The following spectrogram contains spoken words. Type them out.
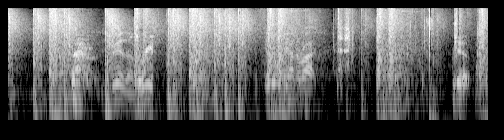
There's three of them. Three. Get the one behind the rock. Yep.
